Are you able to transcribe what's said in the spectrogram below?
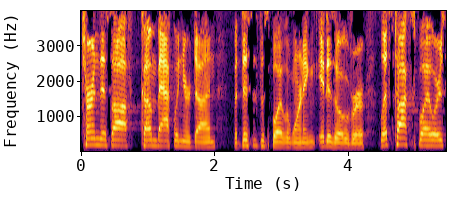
Turn this off. Come back when you're done. But this is the spoiler warning. It is over. Let's talk spoilers.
